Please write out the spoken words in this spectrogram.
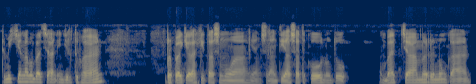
Demikianlah pembacaan Injil Tuhan. Berbahagialah kita semua yang senantiasa tekun untuk membaca, merenungkan,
